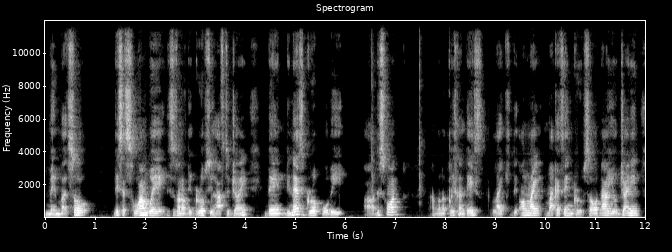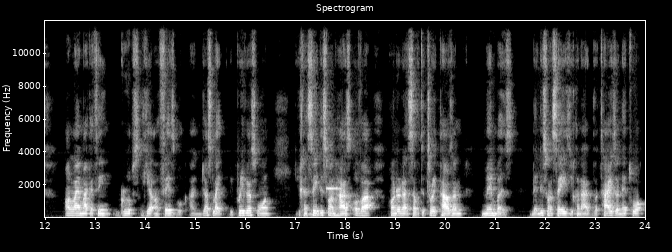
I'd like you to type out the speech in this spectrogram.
members. So this is one way. This is one of the groups you have to join. Then the next group will be uh, this one I'm going to click on this, like the online marketing group. So now you're joining online marketing groups here on Facebook. And just like the previous one, you can see this one has over 173,000 members. Then this one says you can advertise your network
